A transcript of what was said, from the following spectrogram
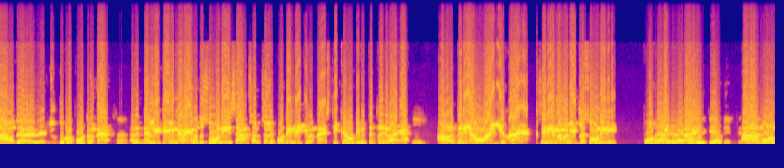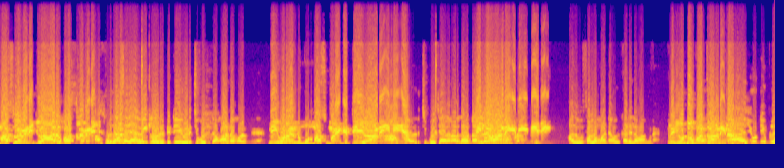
நான் வந்து யூடியூப்ல போட்டிருந்தேன். அது டெல்லி டிவி நிறைய வந்து சோனி சாம்சங் சொல்லி போட்டு இன்னைக்கு வந்து ஸ்டிக்கர் ஒட்டி வித்துட்டு இருக்காங்க. அவங்க தெரியாம வாங்கிடுறாங்க. சரி நம்ம வீட்டுல சோனி மூணு மாசத்துல வெடிக்கும் ஆறு மாசத்துல வெடிக்கும். அப்படிதான் என் வீட்டுல ஒரு டிவி வெடிச்சு போச்சு. டமால் டமால்னு. நீங்க கூட ரெண்டு மூணு மாசம் எங்க டிவி வாங்கினீங்க. வெடிச்சு போச்சு. அதனாலதான் நல்ல வாங்கினீங்க டிவி அது சொல்ல மாட்டேன் ஒரு கடையில வாங்கினேன். இல்ல யூடியூப் பார்த்து வாங்குனீங்களா? யூடியூப்ல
